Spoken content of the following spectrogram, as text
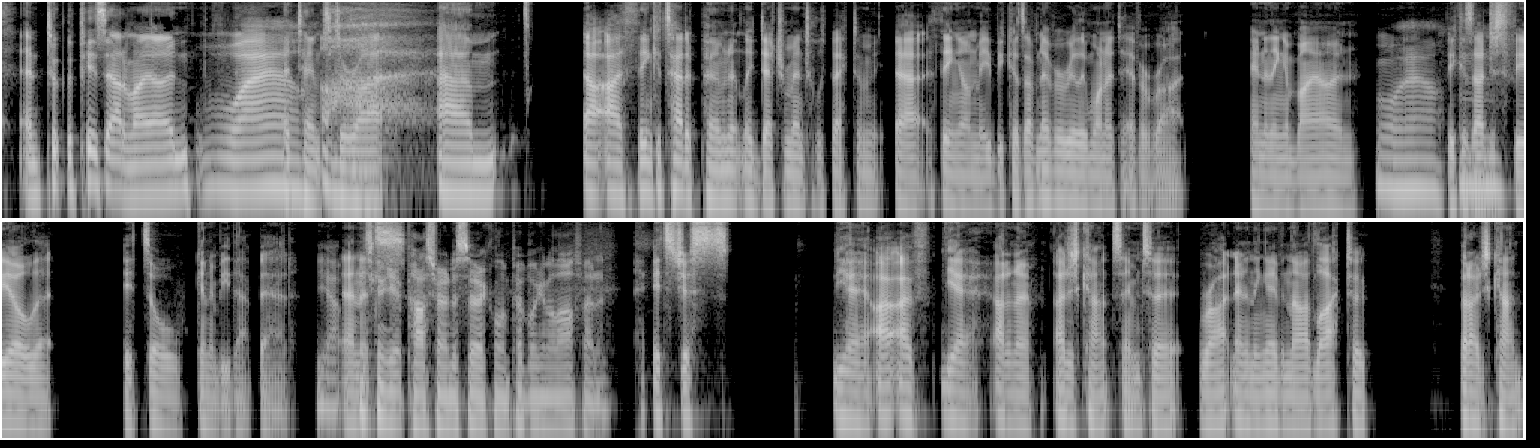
and took the piss out of my own wow. attempts to write. Um, I I think it's had a permanently detrimental effect on me, uh, thing on me because I've never really wanted to ever write anything of my own Wow. because I Mm. just feel that it's all going to be that bad. yeah. And it's going to get passed around a circle and people are going to laugh at it. it's just yeah I, I've yeah I don't know I just can't seem to write anything even though I'd like to, but I just can't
